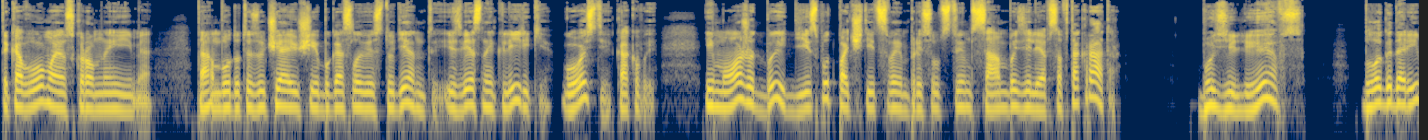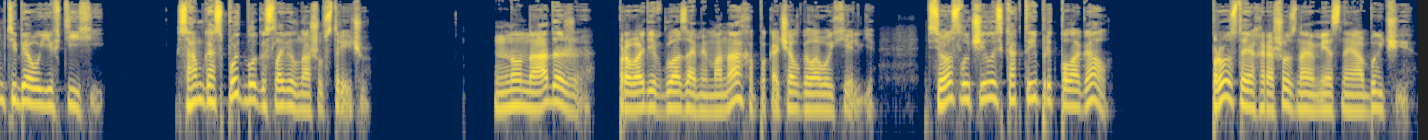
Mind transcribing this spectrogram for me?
Таково мое скромное имя. Там будут изучающие богословие студенты, известные клирики, гости, как вы. И, может быть, диспут почтит своим присутствием сам Базилевс-автократор. «Базилевс! Благодарим тебя, у Евтихий!» Сам Господь благословил нашу встречу». «Ну надо же!» — проводив глазами монаха, покачал головой Хельги. «Все случилось, как ты и предполагал». «Просто я хорошо знаю местные обычаи», —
